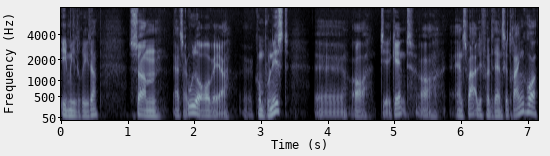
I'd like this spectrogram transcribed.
Emil Ritter, som altså udover at være øh, komponist øh, og dirigent og ansvarlig for det danske drengekor,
